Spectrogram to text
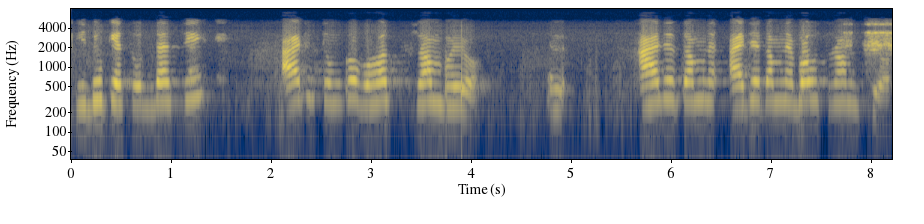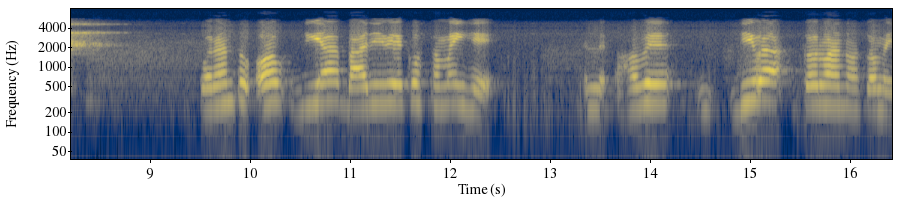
કીધું કે સુરદાસજી આજ તુમકો બહોત શ્રમ ભયો. આજે તમને આજે તમને બહુ શ્રમ થયો. પરંતુ અબ દિયા બારીવે કો સમય હે. એટલે હવે દીવા કરવાનો સમય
